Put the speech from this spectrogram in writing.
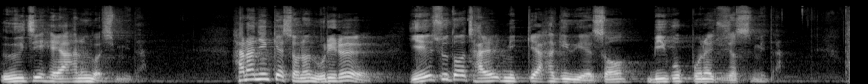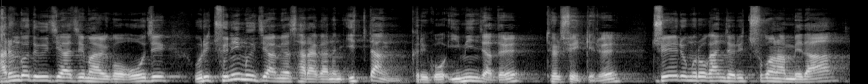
의지해야 하는 것입니다. 하나님께서는 우리를 예수 더 잘 믿게 하기 위해서 미국 보내주셨습니다. 다른 것 의지하지 말고 오직 우리 주님 의지하며 살아가는 이 땅 그리고 이민자들 될 수 있기를 주의 이름으로 간절히 축원합니다.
